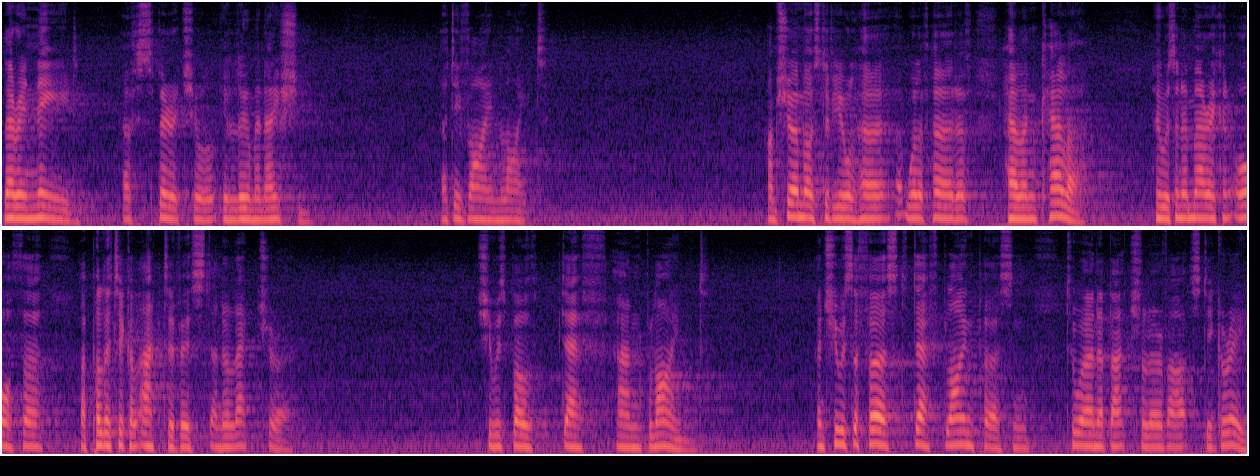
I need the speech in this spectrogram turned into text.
They're in need of spiritual illumination, a divine light. I'm sure most of you will, hear, will have heard of Helen Keller, who was an American author, a political activist, and a lecturer. She was both deaf and blind. And she was the first deaf blind person to earn a Bachelor of Arts degree.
